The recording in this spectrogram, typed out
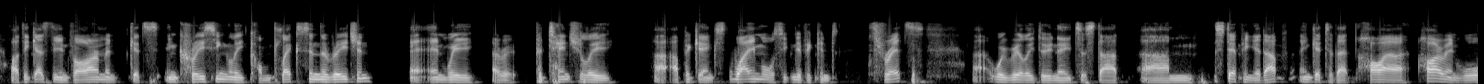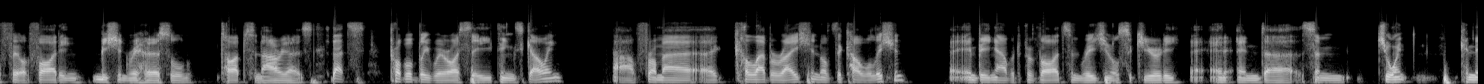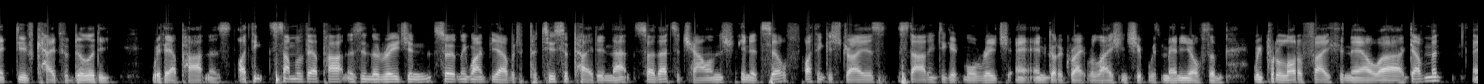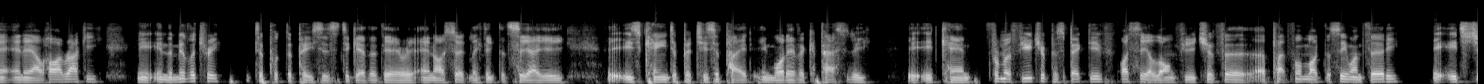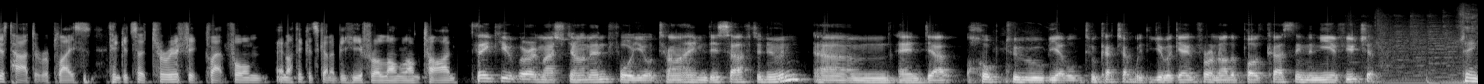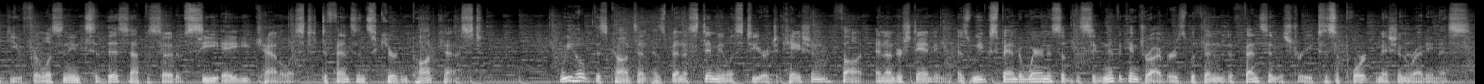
I think as the environment gets increasingly complex in the region and we are potentially uh, up against way more significant threats, uh, we really do need to start um, stepping it up and get to that higher higher end warfare fighting mission rehearsal type scenarios. That's probably where I see things going uh, from a, a collaboration of the coalition and being able to provide some regional security and, and uh, some joint connective capability with our partners. I think some of our partners in the region certainly won't be able to participate in that, so that's a challenge in itself. I think Australia's starting to get more reach and, and got a great relationship with many of them. We put a lot of faith in our uh, government and, and our hierarchy in, in the military to put the pieces together there, and I certainly think that CAE is keen to participate in whatever capacity it, it can. From a future perspective, I see a long future for a platform like the C130 it's just hard to replace. I think it's a terrific platform and I think it's going to be here for a long, long time. Thank you very much, gentlemen, for your time this afternoon. Um, and uh, hope to be able to catch up with you again for another podcast in the near future. Thank you for listening to this episode of CAE Catalyst Defense and Security Podcast. We hope this content has been a stimulus to your education, thought, and understanding as we expand awareness of the significant drivers within the defense industry to support mission readiness.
